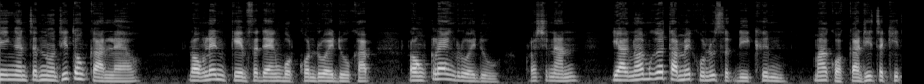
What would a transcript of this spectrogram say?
มีเงินจำนวนที่ต้องการแล้ว ลองเล่นเกมแสดงบทคนรวยดูครับ ลองแกล้งรวยดู เพราะฉะนั้นอย่างน้อยมันก็ทำให้คุณรู้สึกดีขึ้น มากกว่าการที่จะคิด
